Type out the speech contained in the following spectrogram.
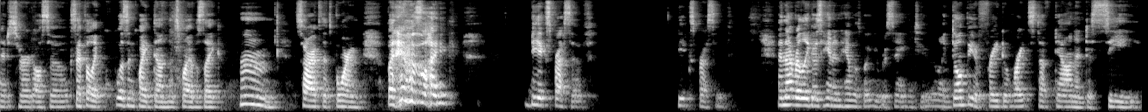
I just heard also because I felt like wasn't quite done. That's why I was like, hmm, sorry if that's boring. But it was like, be expressive. Be expressive. And that really goes hand in hand with what you were saying too. Like, don't be afraid to write stuff down and to see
